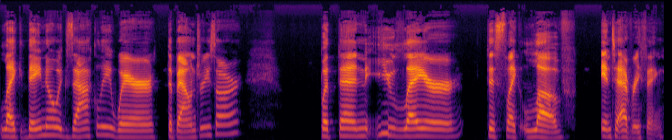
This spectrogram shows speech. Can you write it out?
Like they know exactly where the boundaries are, but then you layer this like love into everything.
